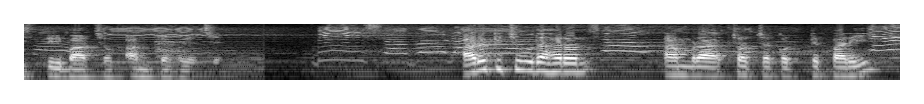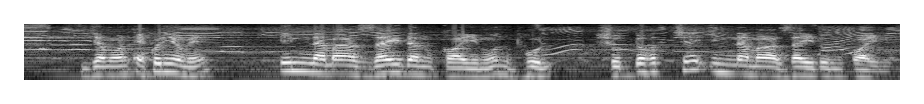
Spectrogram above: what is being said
স্ত্রীবাচক আনতে হয়েছে। আরও কিছু উদাহরণ আমরা চর্চা করতে পারি। যেমন, একই নিয়মে, ইন্নামা জাইদান কয়মুন ভুল। শুদ্ধ হচ্ছে, ইন্নামা জাইদুন কয়মুন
